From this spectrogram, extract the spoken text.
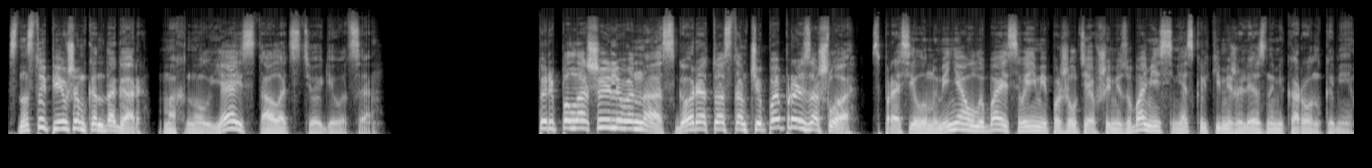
«С наступившим, Кандагар!» — махнул я и стал отстегиваться. «Переполошили вы нас! Говорят, у вас там ЧП произошло?» – спросил он у меня, улыбаясь своими пожелтевшими зубами с несколькими железными коронками.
